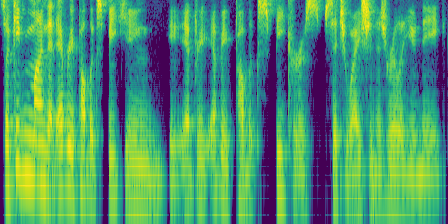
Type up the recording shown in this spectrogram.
So keep in mind that every public speaking every every public speaker's situation is really unique unique.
